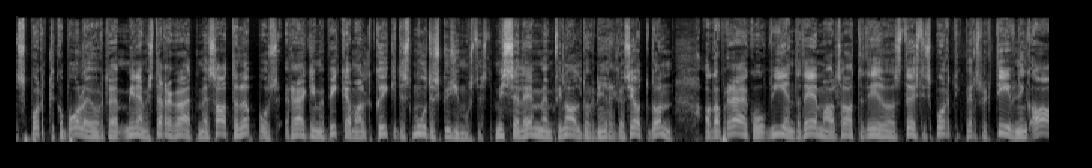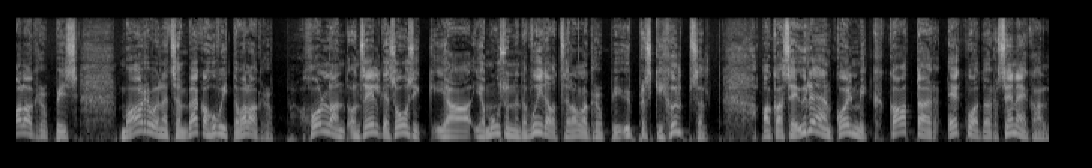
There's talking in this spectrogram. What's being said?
sportliku poole juurde minemist ära ka, et me saate lõpus räägime pikemalt kõikidest muudest küsimustest, mis selle MM-finaalturniiriga seotud on, aga praegu viienda teema all saate teises osas tõesti sportlik perspektiiv ning A-alagrupis ma arvan, et see on väga huvitav alagrupp. Holland on selge soosik ja, ja ma usun, et nad võidavad selle alagrupi üpriski hõlpsalt, aga see ülejäänud kolmik, Katar, Ecuador, Senegal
